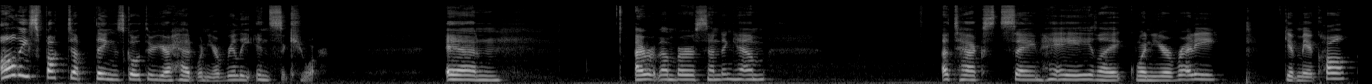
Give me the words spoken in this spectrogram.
All these fucked up things go through your head when you're really insecure. And I remember sending him a text saying, hey, like when you're ready, give me a call.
